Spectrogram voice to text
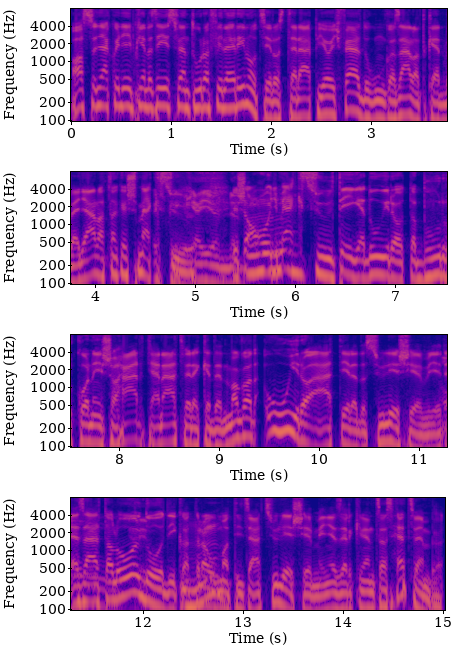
Azt mondják, hogy egyébként az észventúra féle rinocérosz terápia, hogy feldugunk az állatkertbe egy állatnak, és megszül. jönnöm. És ahogy megszül téged újra ott a burkon és a hártyán átverekeded magad, újra átéled a szülésélményét. Ezáltal oldódik a traumatizált szülésélmény 1970-ből.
